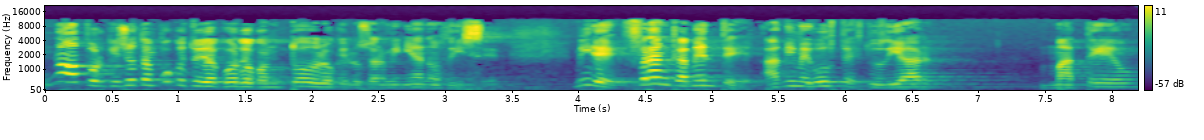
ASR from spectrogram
No, porque yo tampoco estoy de acuerdo con todo lo que los arminianos dicen. Mire, francamente, a mí me gusta estudiar Mateo,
